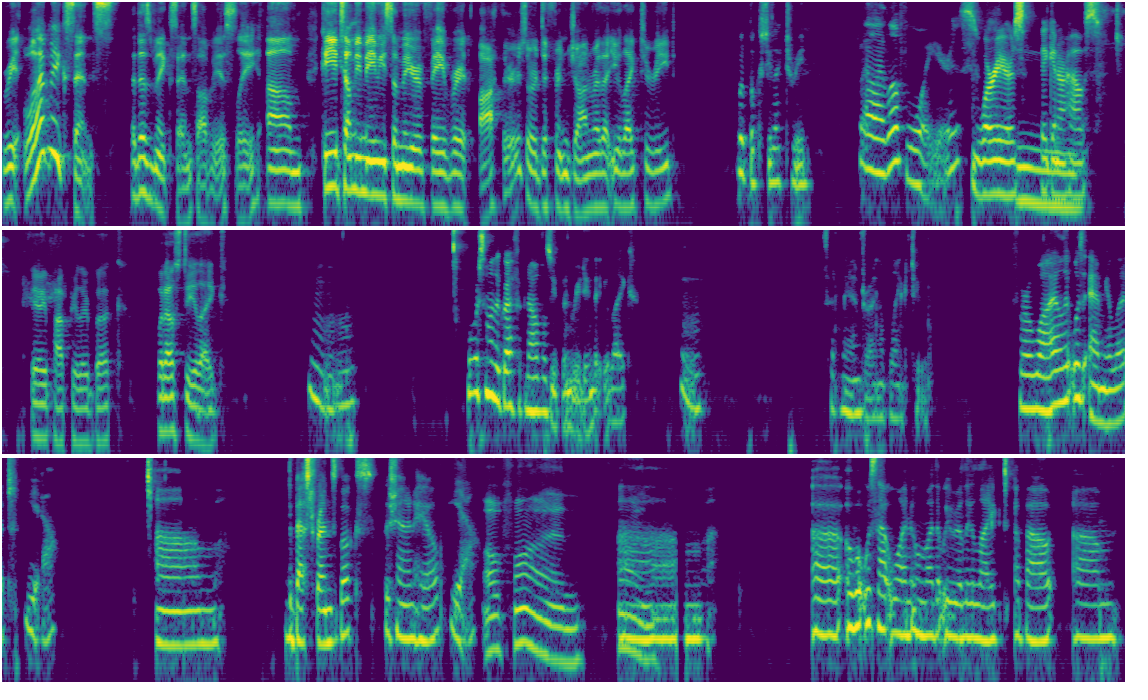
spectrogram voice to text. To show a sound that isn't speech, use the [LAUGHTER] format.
Re- well that makes sense that does make sense obviously um can you tell me maybe some of your favorite authors or different genre that you like to read What books do you like to read? Well, I love warriors. Warriors, big in our Mm. house. very popular book what else do you like Hmm. What were some of the graphic novels you've been reading that you like? Hmm. Suddenly I'm drawing a blank too. For a while it was Amulet. Yeah. Um, the Best Friends books, the Shannon Hale. Yeah. Oh, fun. fun. Um, uh, oh, what was that one, Uma, that we really liked about um,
